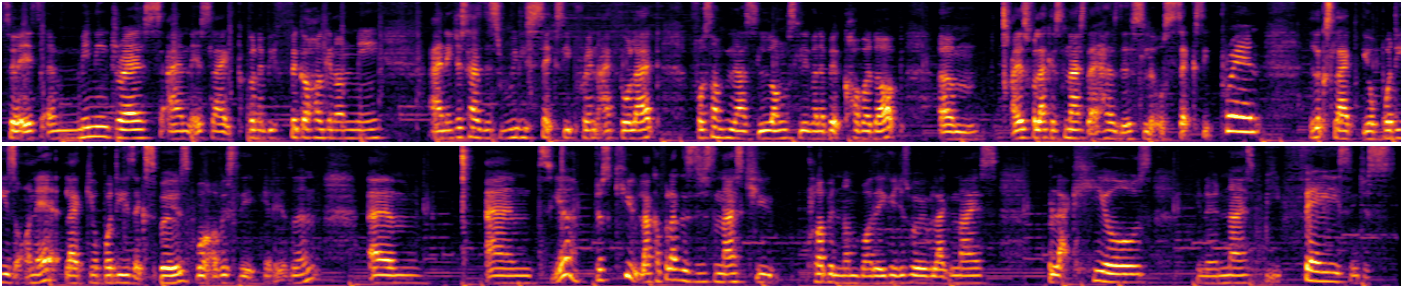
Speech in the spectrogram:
So it's a mini dress and it's like gonna be figure hugging on me. And it just has this really sexy print I feel like for something that's long sleeve and a bit covered up. Um, I just feel like it's nice that it has this little sexy print. Looks like your body is on it like your body is exposed but obviously it isn't. Um, and yeah just cute. Like i feel like this is just a nice cute clubbing number that you can just wear with like nice black heels you know nice beat face and just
